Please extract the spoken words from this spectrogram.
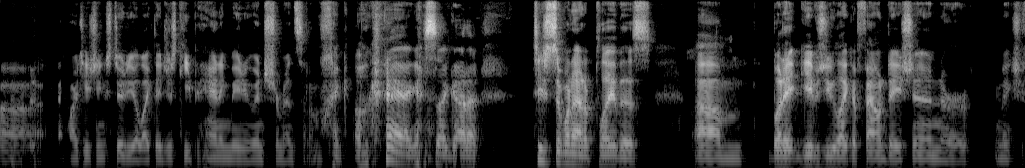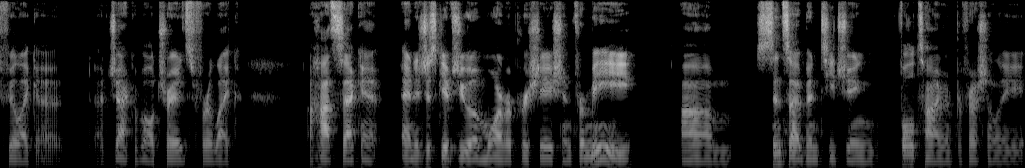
uh, at my teaching studio. Like they just keep handing me new instruments, and I'm like, okay, I guess I gotta teach someone how to play this. Um, but it gives you like a foundation, or makes you feel like a, a jack of all trades for like a hot second, and it just gives you a more of appreciation. For me, um, since I've been teaching full time and professionally,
